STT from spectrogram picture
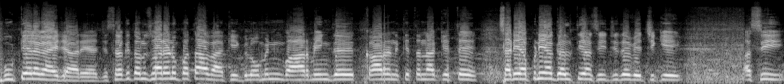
ਬੂਟੇ ਲਗਾਏ ਜਾ ਰਹੇ ਆ। ਜਿਸ ਤਰ੍ਹਾਂ ਕਿ ਤੁਹਾਨੂੰ ਸਾਰਿਆਂ ਨੂੰ ਪਤਾ ਵਾ ਕਿ ਗਲੋਬਲ ਵਾਰਮਿੰਗ ਦੇ ਕਾਰਨ ਕਿਤਨਾ ਕਿਤੇ ਸਾਡੀ ਆਪਣੀਆਂ ਗਲਤੀਆਂ ਸੀ, ਜਿਹਦੇ ਵਿੱਚ ਕਿ ਅਸੀਂ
